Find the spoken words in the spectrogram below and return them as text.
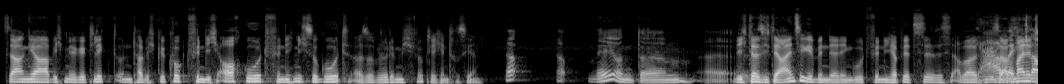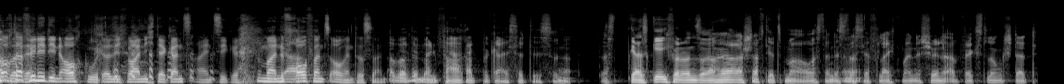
sagen, ja, habe ich mir geklickt und habe ich geguckt, finde ich auch gut, finde ich nicht so gut. Also würde mich wirklich interessieren. Ja, ja, nee, und ähm, äh, nicht, dass ich der Einzige bin, der den gut findet. Ich habe jetzt, das, aber ja, wie gesagt, aber meine glaube, Tochter findet ihn auch gut. Also ich war nicht der ganz Einzige. meine ja, Frau fand es auch interessant. Aber wenn mein Fahrrad begeistert ist und ja. das, das gehe ich von unserer Hörerschaft jetzt mal aus, dann ist das ja vielleicht mal eine schöne Abwechslung statt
